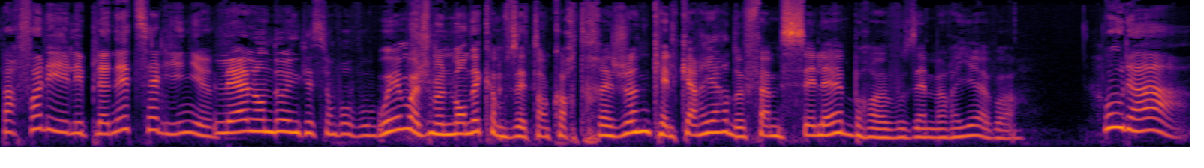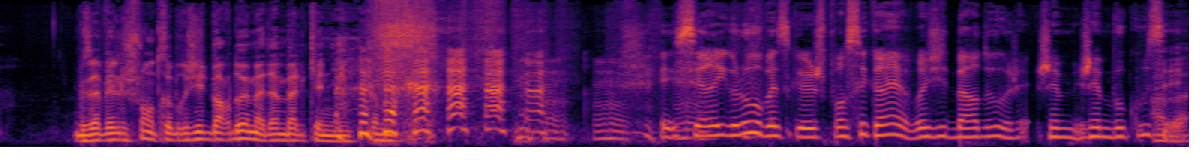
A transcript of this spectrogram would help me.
parfois les, les planètes s'alignent. Léa Lando, une question pour vous. Oui, moi je me demandais, comme vous êtes encore très jeune, quelle carrière de femme célèbre vous aimeriez avoir? Oula Vous avez le choix entre Brigitte Bardot et Madame Balkany. Et c'est rigolo parce que je pensais quand même à Brigitte Bardot. J'aime, beaucoup. Ah bah,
